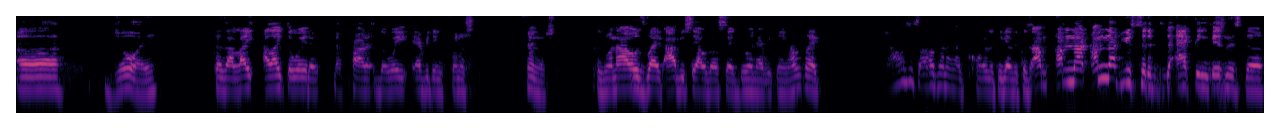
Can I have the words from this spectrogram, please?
Uh, joy, because I like I like the way the, the product, the way everything finished finished. Because when I was like, obviously, I was all set doing everything. I was like, how is this all gonna like correlate together? Because I'm I'm not I'm not used to the, the acting business, the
